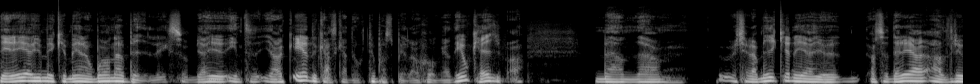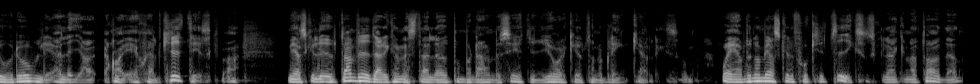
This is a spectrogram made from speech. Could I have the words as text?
det är jag ju mycket mer än wannabe. Liksom. Jag, är ju inte, jag är ganska duktig på att spela och sjunga. Det är okej. va? Men um, keramiken är jag ju, alltså där är jag aldrig orolig. Eller jag är självkritisk. Va? Men jag skulle utan vidare kunna ställa upp på Moderna Museet i New York utan att blinka. Liksom. Och även om jag skulle få kritik så skulle jag kunna ta den.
